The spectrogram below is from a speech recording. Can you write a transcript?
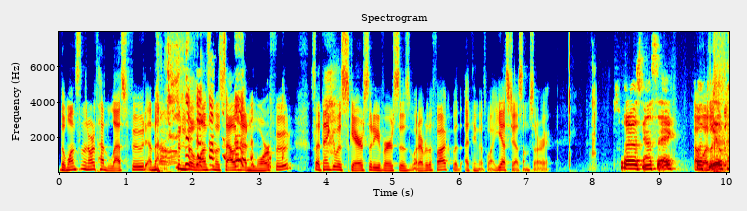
The ones in the north had less food, and the, the ones in the south had more food. So I think it was scarcity versus whatever the fuck. But I think that's why. Yes, Jess, I'm sorry. That's what I was gonna say. Oh, Fuck was you.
